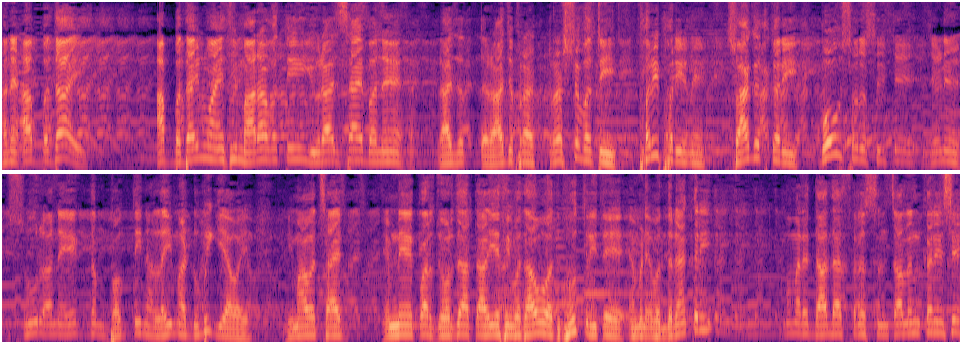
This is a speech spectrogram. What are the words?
અને આ બધાય આપ બધાયનું અહીંથી મારા વતી, યુવરાજ સાહેબ અને રાજ ટ્રસ્ટ વતી ફરી ફરીને સ્વાગત કરી. બહુ સરસ રીતે જેણે સૂર અને એકદમ ભક્તિના લયમાં ડૂબી ગયા હોય. નિમાવત સાહેબ, એમને એકવાર જોરદાર તાળીએથી વધાવો, અદ્ભુત રીતે એમણે વંદના કરી. અમારે દાદા સરસ સંચાલન કરે છે.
